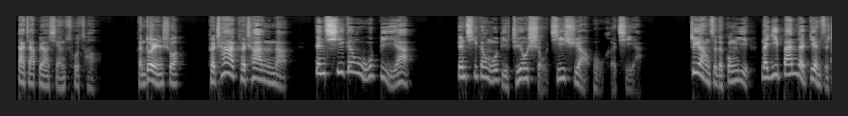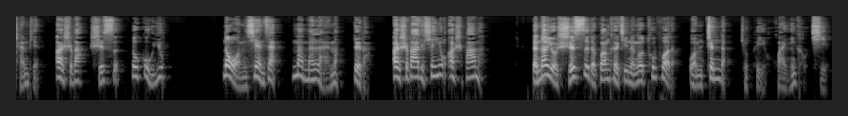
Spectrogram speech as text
大家不要嫌粗糙。很多人说可差可差的呢，跟七跟五比呀，跟七跟五比，只有手机需要五和七呀。这样子的工艺，那一般的电子产品二十八、十四都够用。那我们现在。慢慢来嘛，对吧？二十八的先用二十八嘛，等到有十四的光刻机能够突破的，我们真的就可以缓一口气。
